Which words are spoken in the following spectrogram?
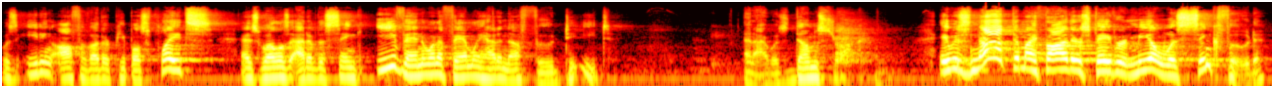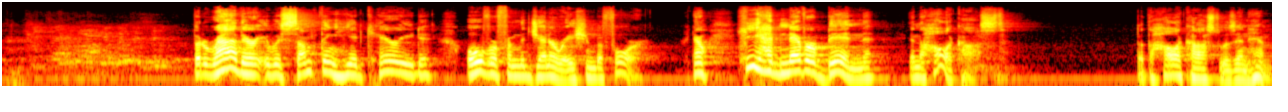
was eating off of other people's plates as well as out of the sink, even when a family had enough food to eat. And I was dumbstruck. It was not that my father's favorite meal was sink food, but rather it was something he had carried over from the generation before. Now, he had never been in the Holocaust, but the Holocaust was in him.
